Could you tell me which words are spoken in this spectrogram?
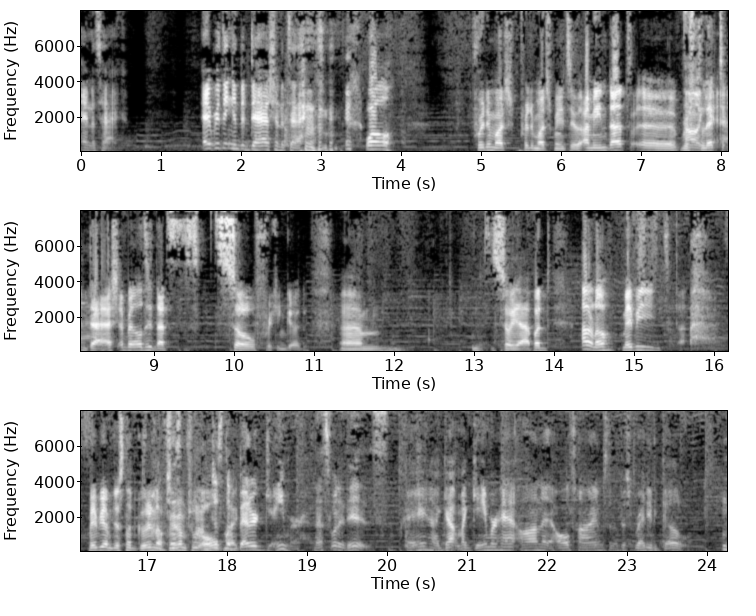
and attack. Everything into dash and attack. well, pretty much, pretty much me too. I mean that uh, reflect Oh, yeah. dash ability. That's so freaking good. Um, so yeah, but I don't know. Maybe, maybe I'm just not good enough. maybe I'm too old, I'm just a better gamer. That's what it is. Okay, I got my gamer hat on at all times, and I'm just ready to go.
